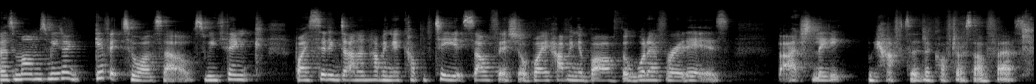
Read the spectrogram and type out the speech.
as mums, we don't give it to ourselves. We think by sitting down and having a cup of tea, it's selfish, or by having a bath, or whatever it is. But actually, we have to look after ourselves first.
